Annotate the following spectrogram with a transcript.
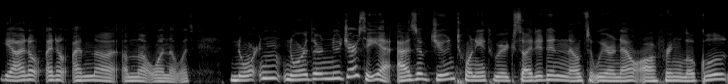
Yeah, I don't, I don't, I'm not, I'm not one that wants. Norton, Northern New Jersey. Yeah, as of June 20th, we're excited to announce that we are now offering local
